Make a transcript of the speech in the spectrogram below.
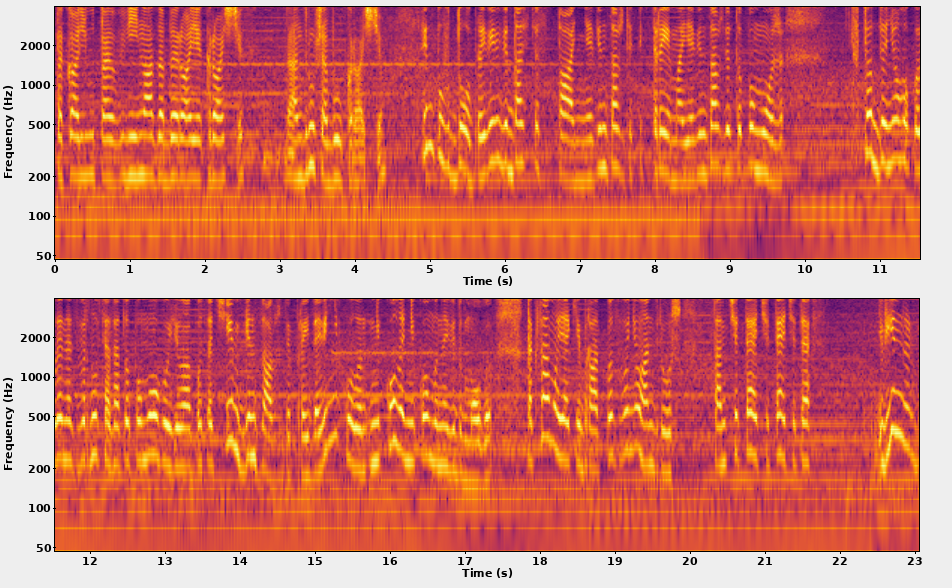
така люта війна забирає кращих. Андрюша був кращим. Він був добрий, він віддасть останнє, він завжди підтримає, він завжди допоможе. Хто б до нього коли не звернувся за допомогою або за чим, він завжди прийде. Він ніколи, ніколи нікому не відмовив. Так само, як і брат, позвоню Андрюш, там чи те, чи те, чи те. Він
